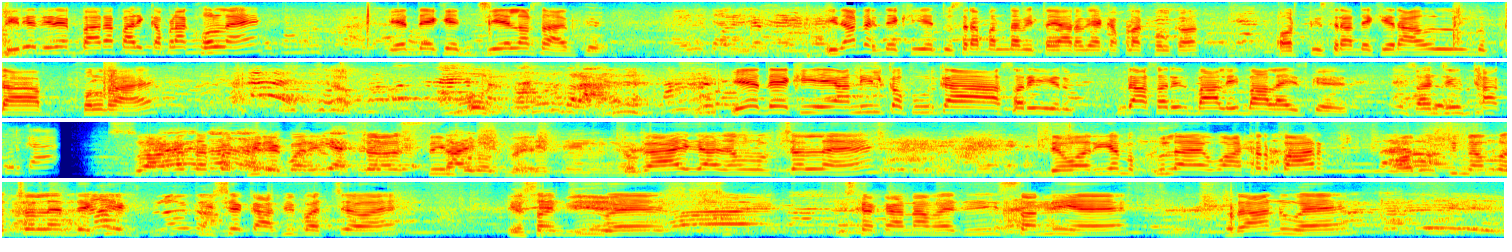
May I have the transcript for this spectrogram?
धीरे धीरे पारा पारी कपड़ा खोल रहे हैं। ये देखिए जेलर साहब को। इधर देखिए, दूसरा बंदा भी तैयार हो गया कपड़ा खोलकर। और तीसरा देखिए, राहुल गुप्ता खोल रहा है। ये देखिए, अनिल कपूर का शरीर, पूरा शरीर बाल ही बाल है इसके। संजीव ठाकुर का। स्वागत है फिर एक बार तो गाइस आज हम लोग चल रहे हैं देवरिया में खुला है वाटर पार्क और उसी में हम लोग चल रहे हैं। देखिए, पीछे काफ़ी बच्चे हैं। ये संजीव है इसका क्या नाम है जी? सन्नी है रानू है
